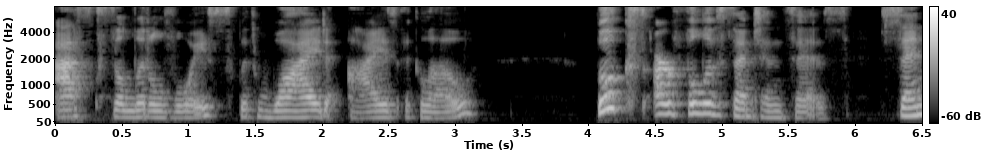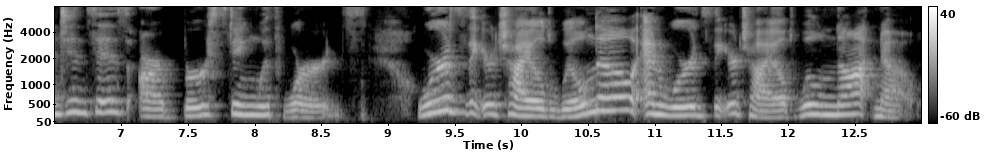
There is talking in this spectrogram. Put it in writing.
asks the little voice with wide eyes aglow. Books are full of sentences. Sentences are bursting with words. Words that your child will know and words that your child will not know.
